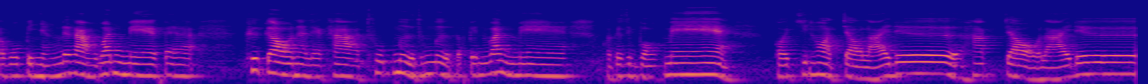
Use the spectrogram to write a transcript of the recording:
ก็บ่เป็นหยังเด้อค่ะ วันแม่ก็คือเก่านั่นแหละค่ะ ทุกมือทุกมือก็เป็นวันแม่ข่อยก็สิบอกแม่ขอยคิดฮอดเจ้าหลายเด้อฮักเจ้าหลายเด้อ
